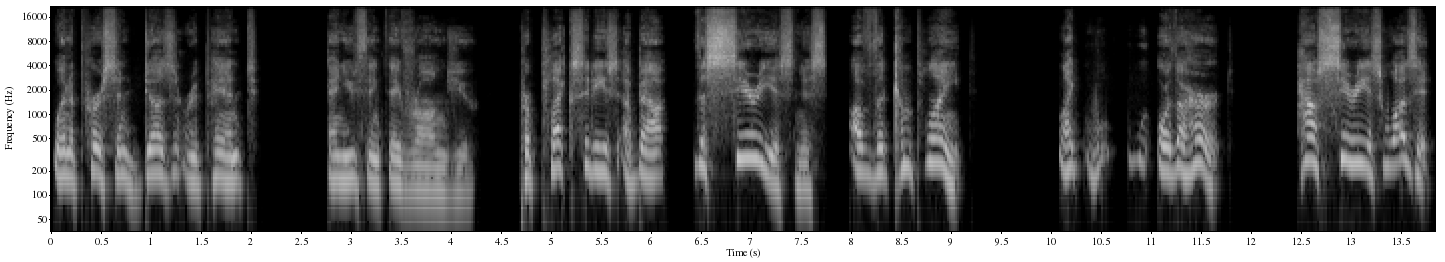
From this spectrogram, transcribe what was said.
when a person doesn't repent and you think they've wronged you. Perplexities about the seriousness of the complaint, like, or the hurt. How serious was it?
